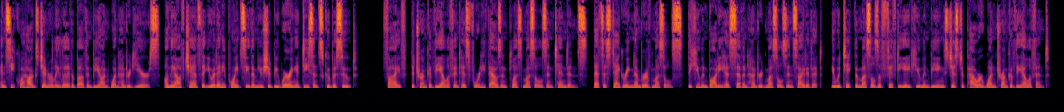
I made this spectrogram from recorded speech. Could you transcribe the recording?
and sea quahogs generally live above and beyond 100 years. On the off chance that you at any point see them, you should be wearing a decent scuba suit. 5. The trunk of the elephant has 40,000 plus muscles and tendons. That's a staggering number of muscles. The human body has 700 muscles inside of it. It would take the muscles of 58 human beings just to power one trunk of the elephant.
